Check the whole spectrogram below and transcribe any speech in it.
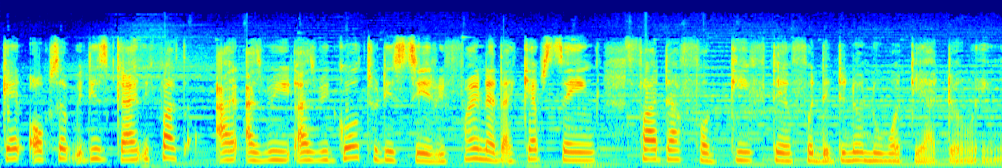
get upset with this guy. In fact, as we as we go through this series, we find that I kept saying, "Father, forgive them, for they do not know what they are doing."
